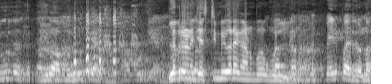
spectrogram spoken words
ടൂറിന് നമ്മൾ അവിടെ ഊട്ടിയാണ്. പറയണേ ജസ്റ്റിൻ ബീവറെ കാണുമ്പോൾ പോലില്ലേ പെരുപ്പായിരുന്നു?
